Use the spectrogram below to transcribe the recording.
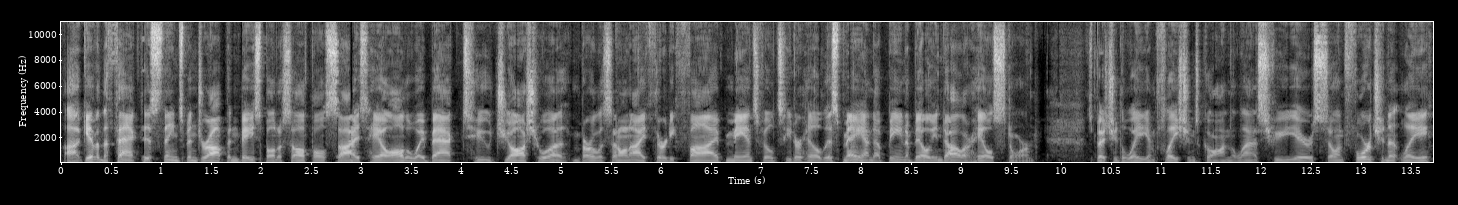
Uh, given the fact this thing's been dropping baseball to softball size hail all the way back to Joshua, Burleson on I-35, Mansfield, Cedar Hill, this may end up being a billion dollar hailstorm, especially the way inflation's gone the last few years. So unfortunately,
